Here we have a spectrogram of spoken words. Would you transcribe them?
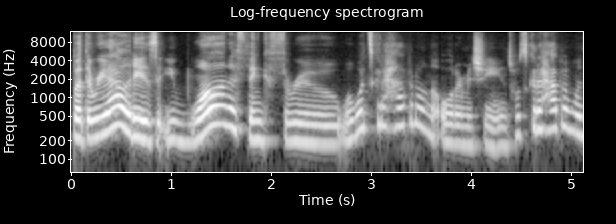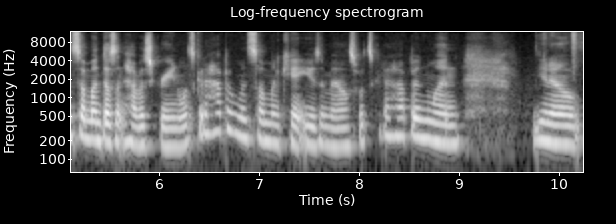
But the reality is that you want to think through, well, what's going to happen on the older machines? What's going to happen when someone doesn't have a screen? What's going to happen when someone can't use a mouse? What's going to happen when, you know,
